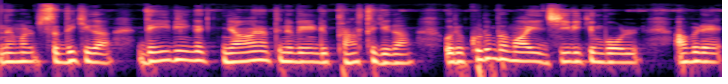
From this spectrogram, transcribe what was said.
നമ്മൾ ശ്രദ്ധിക്കുക. ദൈവിക ജ്ഞാനത്തിന് വേണ്ടി പ്രാർത്ഥിക്കുക. ഒരു കുടുംബമായി ജീവിക്കുമ്പോൾ അവിടെ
